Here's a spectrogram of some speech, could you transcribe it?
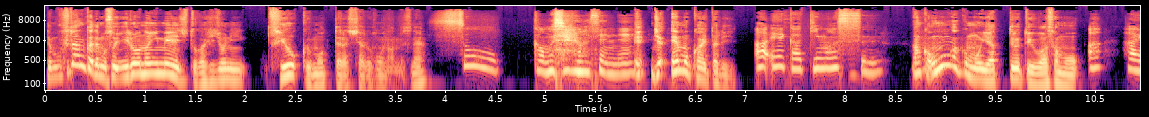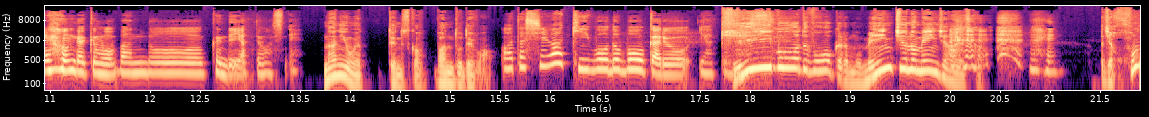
でも普段からでもそういう色のイメージとか非常に強く持ってらっしゃる方なんですね。そうかもしれませんね。えじゃあ絵も描いたり？あ、絵描きます。なんか音楽もやってるという噂も。あ、はい、音楽もバンドを組んでやってますね。何をやってんですかバンドでは？私はキーボードボーカルをやってます。キーボードボーカルもうメイン中のメインじゃないですか。はい。じゃあ本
